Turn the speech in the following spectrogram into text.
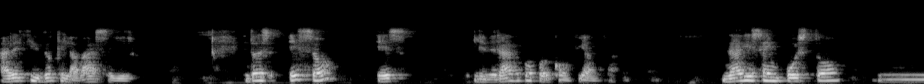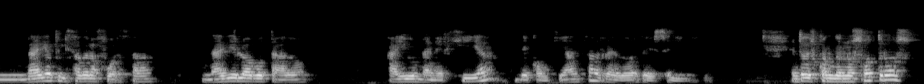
ha decidido que la va a seguir. Entonces eso es liderazgo por confianza. Nadie se ha impuesto, mm, nadie ha utilizado la fuerza, nadie lo ha votado. Hay una energía de confianza alrededor de ese líder. Entonces, cuando nosotros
